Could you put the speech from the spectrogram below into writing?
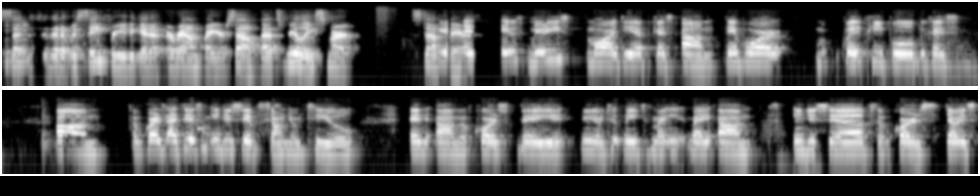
so, Mhm. so that it was safe for you to get around by yourself. That's really smart stuff Yeah, there. It, it was really small idea because um they were great people because um of course I did some internships on there too, and um of course they you know took me to my my um internships. Of course there was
